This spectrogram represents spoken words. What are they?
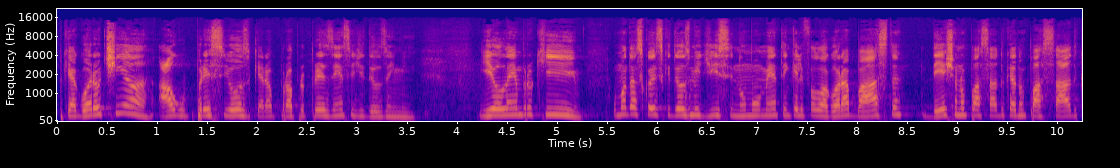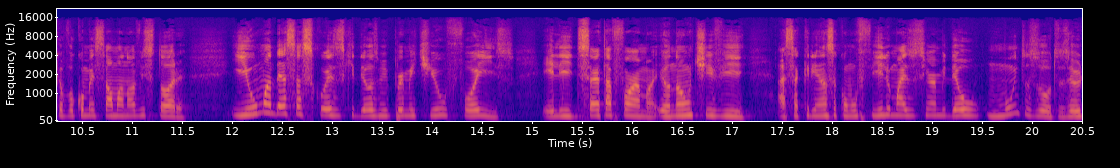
Porque agora eu tinha algo precioso, que era a própria presença de Deus em mim. E eu lembro que uma das coisas que Deus me disse no momento em que Ele falou: agora basta, deixa no passado o que é no passado, que eu vou começar uma nova história. E uma dessas coisas que Deus me permitiu foi isso. Ele, de certa forma, eu não tive essa criança como filho, mas o Senhor me deu muitos outros. Eu,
